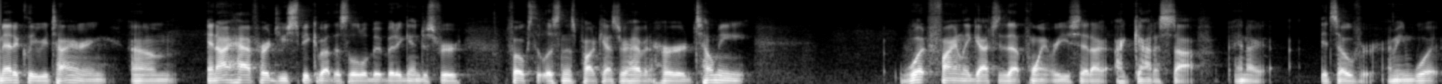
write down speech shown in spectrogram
medically retiring. Um, and I have heard you speak about this a little bit, but again, just for folks that listen to this podcast or haven't heard, tell me what finally got you to that point where you said I, I gotta stop and I it's over i mean what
